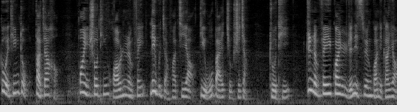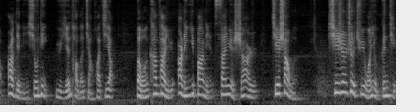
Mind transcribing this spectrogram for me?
各位听众，大家好，欢迎收听华为任正非内部讲话纪要第五百九十讲，主题：任正非关于人力资源管理纲要二点零修订与研讨的讲话纪要。本文刊发于二零一八年三月十二日。接上文，新生社区网友跟帖：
